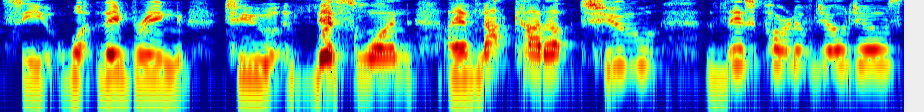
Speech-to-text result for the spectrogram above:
see what they bring to this one. I have not caught up to this part of JoJo's,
